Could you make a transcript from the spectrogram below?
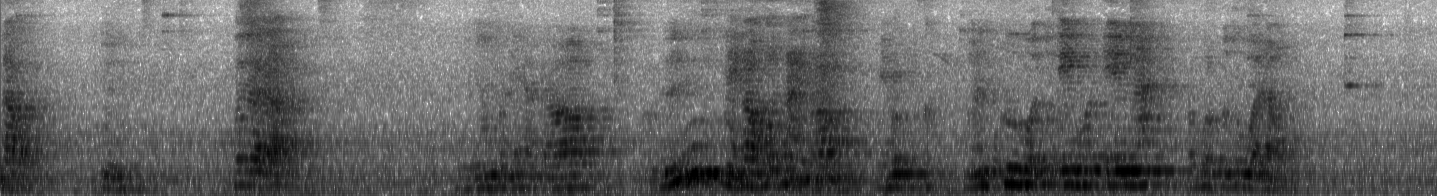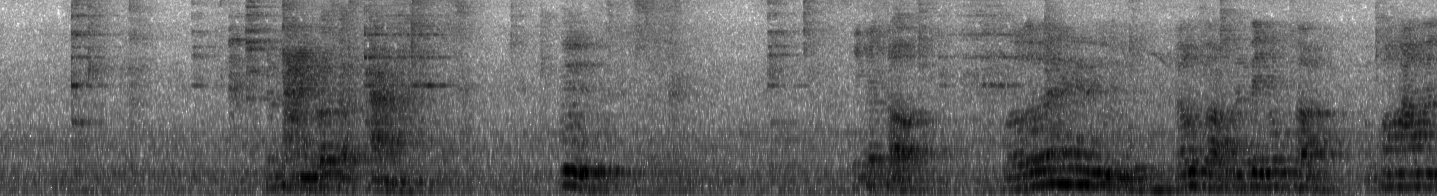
เจ้า อืม เพื่อแล้ว ยังไม่ได้ดอกอืม ให้เราคนไหนก็ เห็นมันคือหดเองหดเองนะเราหดประตูเรา เป็ นายรถสับทานอืมที่จะสอบเอ้ยลองสอบมันเป็นลูกสอบของเขามัน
